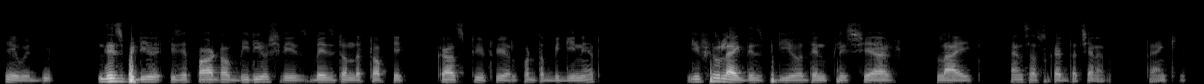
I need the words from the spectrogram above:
Stay with me. This video is a part of video series based on the topic scratch tutorial for the beginner. If you like this video then please share like and subscribe the channel. Thank you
